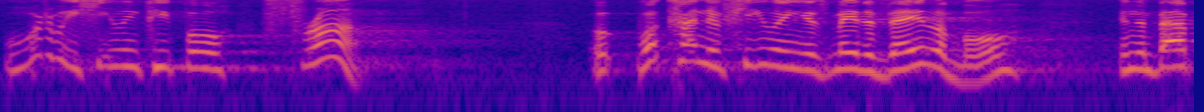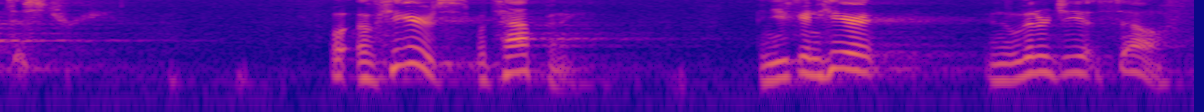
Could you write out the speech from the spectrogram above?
Well, what are we healing people from? What kind of healing is made available in the baptistry? Well, oh, here's what's happening. And you can hear it in the liturgy itself.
